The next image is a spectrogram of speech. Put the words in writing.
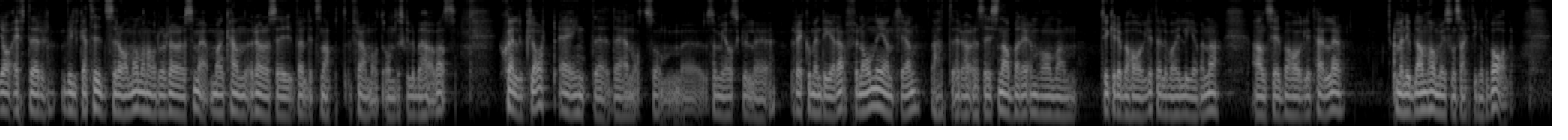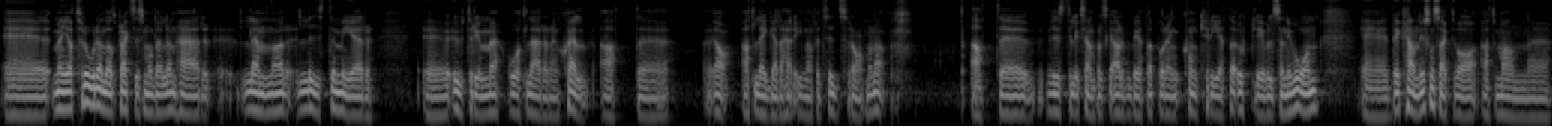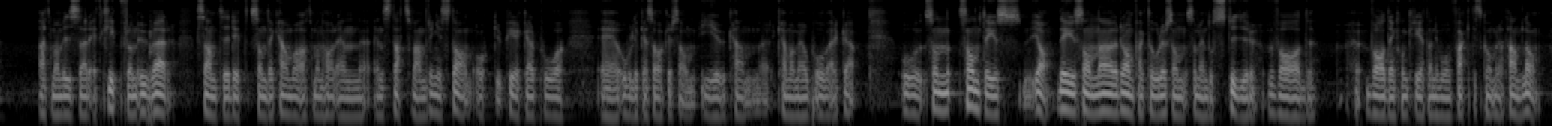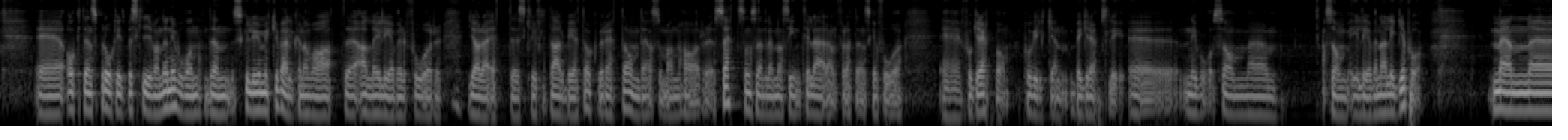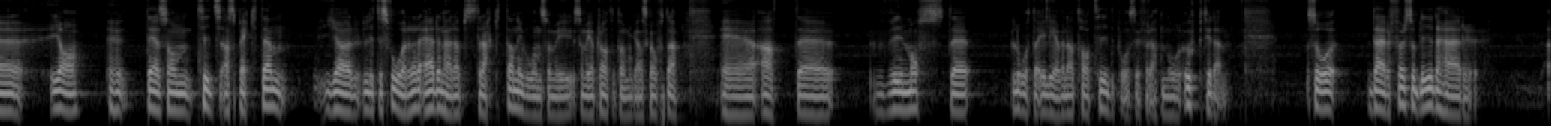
ja, efter vilka tidsramar man har att röra sig med. Man kan röra sig väldigt snabbt framåt om det skulle behövas. Självklart är inte det något som, eh, som jag skulle rekommendera för någon egentligen. Att röra sig snabbare än vad man tycker är behagligt eller vad eleverna anser behagligt heller. Men ibland har man ju som sagt inget val. Eh, men jag tror ändå att praxismodellen här lämnar lite mer eh, utrymme åt läraren själv att, eh, ja, att lägga det här innanför tidsramarna att eh, vi till exempel ska arbeta på den konkreta upplevelsenivån. Eh, det kan ju som sagt vara att man, eh, att man visar ett klipp från UR samtidigt som det kan vara att man har en, en stadsvandring i stan och pekar på eh, olika saker som EU kan, kan vara med och påverka. Och sån, sånt är ju, ja, det är ju sådana ramfaktorer som, som ändå styr vad, vad den konkreta nivån faktiskt kommer att handla om. Eh, och den språkligt beskrivande nivån, den skulle ju mycket väl kunna vara att eh, alla elever får göra ett eh, skriftligt arbete och berätta om det som man har sett som sedan lämnas in till läraren för att den ska få, eh, få grepp om på vilken begreppslig nivå som, som eleverna ligger på. Men ja, det som tidsaspekten gör lite svårare är den här abstrakta nivån som vi, som vi har pratat om ganska ofta eh, att eh, vi måste låta eleverna ta tid på sig för att nå upp till den. Så därför så blir det här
